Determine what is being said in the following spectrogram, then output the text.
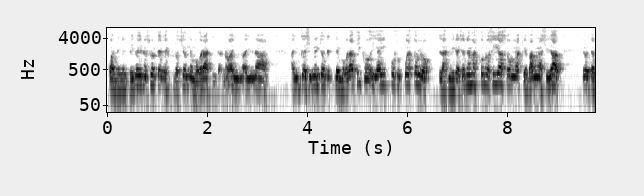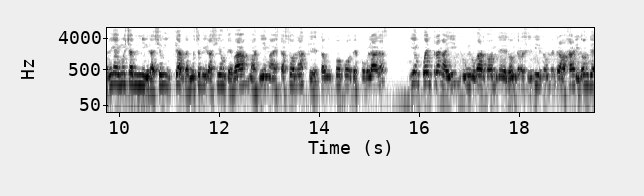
cuando en el Perú hay una suerte de explosión demográfica, ¿no? Hay, hay, una, hay un crecimiento de, demográfico y hay, por supuesto, lo, las migraciones más conocidas son las que van a la ciudad, pero también hay mucha migración interna, mucha migración que va más bien a estas zonas que están un poco despobladas y encuentran ahí un lugar donde, donde residir, donde trabajar y donde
